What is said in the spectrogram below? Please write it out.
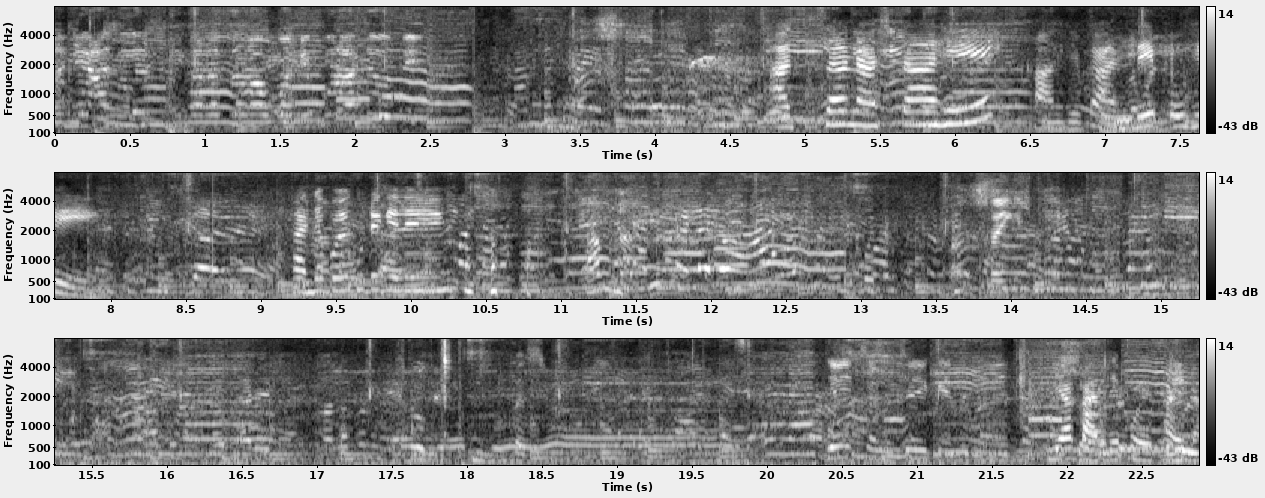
आणि आधी या ठिकाणाचं नाव मणिपुराचे होते. आजचा नाश्ता आहे कांदे कांदे पोहे कांदे पोहे कुठे गेले? या कांदे पोहे खायला.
